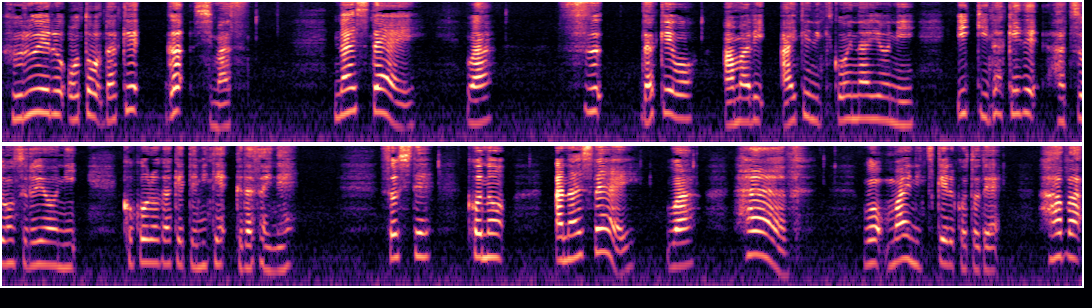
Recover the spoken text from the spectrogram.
震える音だけがします。nice day は、すだけをあまり相手に聞こえないように息だけで発音するように心がけてみてくださいね。そして、この a nice day は have を前につけることで have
